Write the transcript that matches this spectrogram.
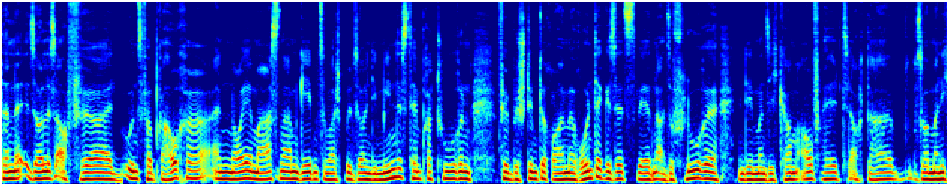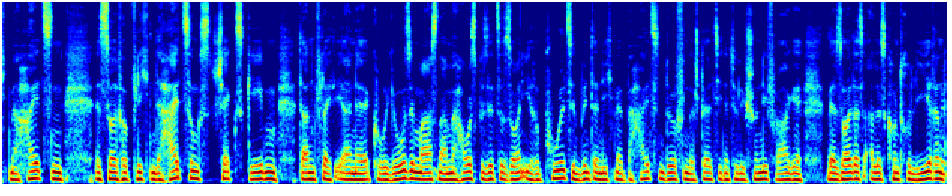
Dann soll es auch für uns Verbraucher neue Maßnahmen geben. Zum Beispiel sollen die Mindesttemperaturen Temperaturen für bestimmte Räume runtergesetzt werden, also Flure, in denen man sich kaum aufhält. Auch da soll man nicht mehr heizen. Es soll verpflichtende Heizungschecks geben. Dann vielleicht eher eine kuriose Maßnahme. Hausbesitzer sollen ihre Pools im Winter nicht mehr beheizen dürfen. Da stellt sich natürlich schon die Frage, wer soll das alles kontrollieren? Mhm.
